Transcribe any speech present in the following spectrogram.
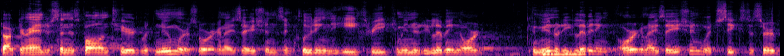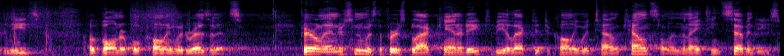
Dr. Anderson has volunteered with numerous organizations, including the E3 Community Living, or Community Living Organization, which seeks to serve the needs of vulnerable Collingwood residents. Farrell Anderson was the first black candidate to be elected to Collingwood Town Council in the 1970s.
